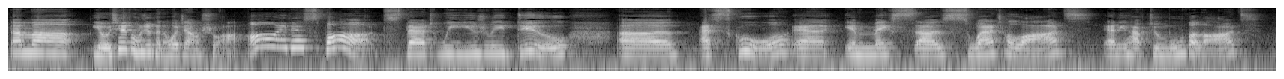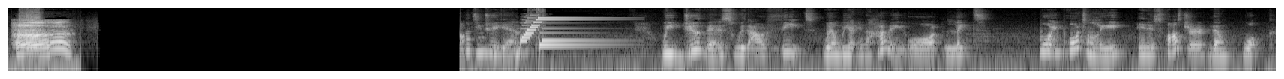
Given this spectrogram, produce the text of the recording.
那么有些同学可能会这样说啊，Oh, it is sports that we usually do, uh, at school, and it makes us sweat a lot, and you have to move a lot. 那精确一点。We do this with our feet when we are in a hurry or late. More importantly, it is faster than walk.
